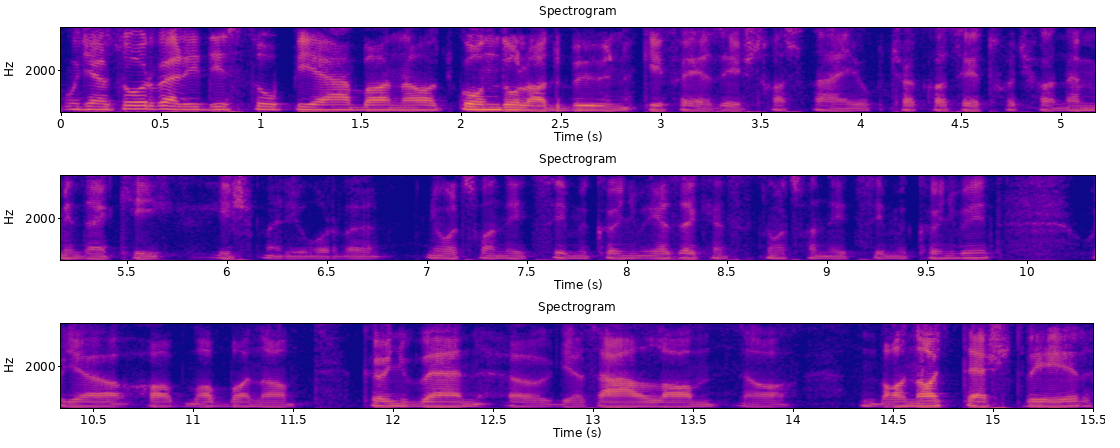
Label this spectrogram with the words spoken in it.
Ugye az Orwelli disztópiában a gondolatbűn kifejezést használjuk, csak azért, hogyha nem mindenki ismeri Orwell 84 című könyv, 1984 című könyvét. Ugye abban a könyvben ugye az állam, a a nagy testvér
